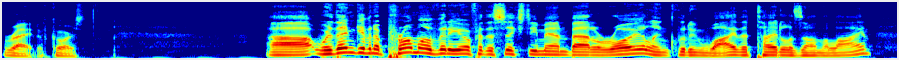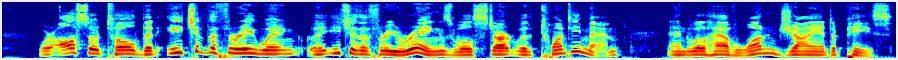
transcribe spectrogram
right, of course. Uh, we're then given a promo video for the 60 man battle royal, including why the title is on the line. We're also told that each of the three wing, each of the three rings will start with 20 men and will have one giant apiece.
